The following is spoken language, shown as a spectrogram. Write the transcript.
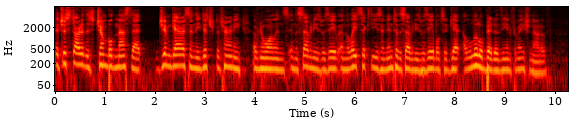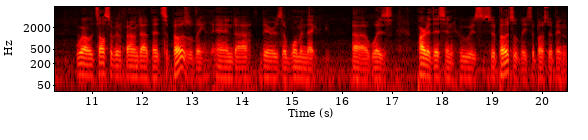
it just started this jumbled mess that Jim Garrison, the district attorney of New Orleans in the 70s, was able, in the late 60s and into the 70s, was able to get a little bit of the information out of. Well, it's also been found out that supposedly, and uh, there's a woman that uh, was part of this and who was supposedly supposed to have been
